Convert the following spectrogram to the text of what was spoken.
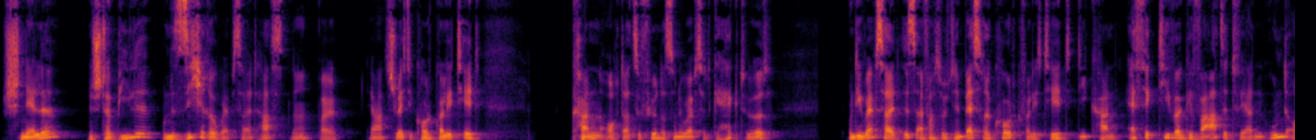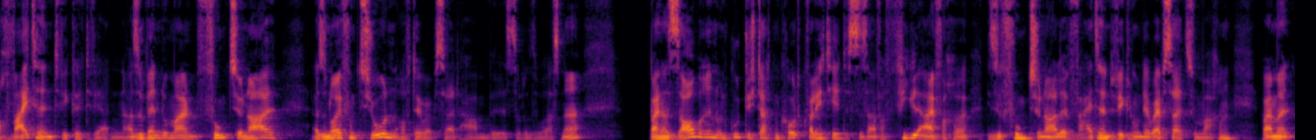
schnelle, eine stabile und eine sichere Website hast, ne? weil ja, schlechte Codequalität kann auch dazu führen, dass so eine Website gehackt wird. Und die Website ist einfach durch eine bessere Codequalität, die kann effektiver gewartet werden und auch weiterentwickelt werden. Also wenn du mal funktional, also neue Funktionen auf der Website haben willst oder sowas, ne? Bei einer sauberen und gut durchdachten Codequalität ist es einfach viel einfacher, diese funktionale Weiterentwicklung der Website zu machen, weil man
